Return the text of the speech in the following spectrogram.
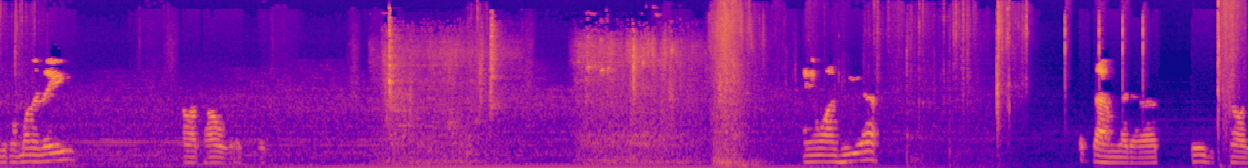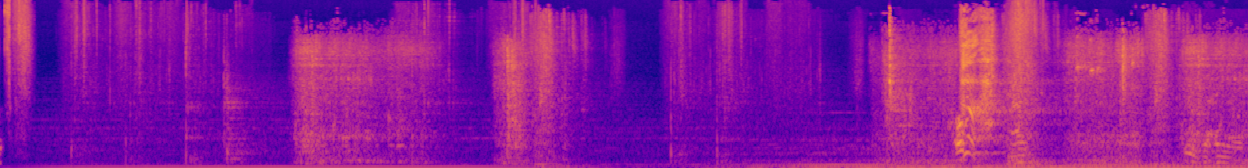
You got one of these? I'll have to hold it. Anyone here? Damn letter? Jesus Christ. Oh, no. Who's that anyway?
